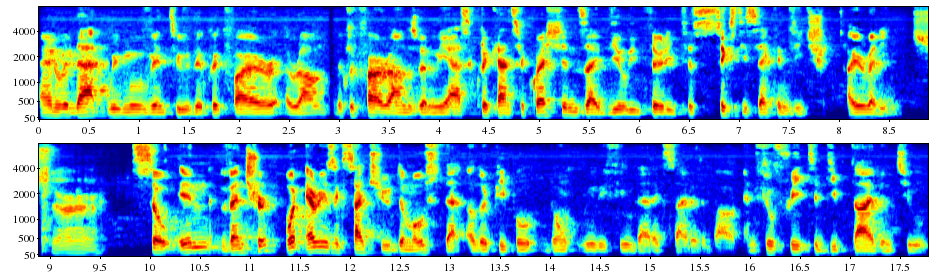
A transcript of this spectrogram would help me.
And with that, we move into the quickfire round. The quickfire round is when we ask quick answer questions, ideally 30 to 60 seconds each. Are you ready? Sure. So, in venture, what areas excite you the most that other people don't really feel that excited about? And feel free to deep dive into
